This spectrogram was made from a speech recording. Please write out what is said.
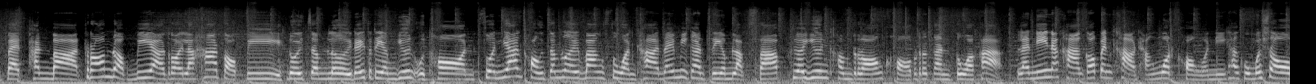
78,000 บาท พร้อมดอกเบี้ยร้อยละ 5 ต่อปี โดยจำเลยได้เตรียมยื่นอุทธรณ์ส่วนญาติของจำเลยบางส่วนค่ะ ได้มีการเตรียมหลักทรัพย์ เพื่อยื่นคำร้องขอประกันตัวค่ะ และนี่นะคะก็เป็นข่าวทั้งหมดของวันนี้ค่ะคุณผู้ชม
